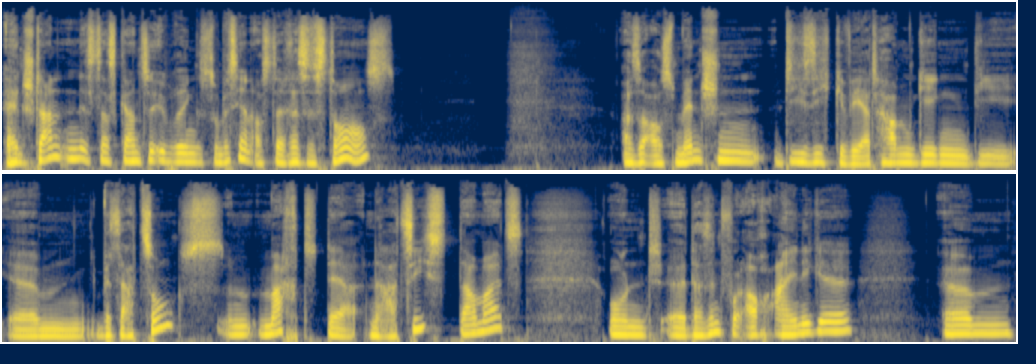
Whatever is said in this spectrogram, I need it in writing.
Entstanden ist das Ganze übrigens so ein bisschen aus der Resistance, also aus Menschen, die sich gewehrt haben gegen die ähm, Besatzungsmacht der Nazis damals. Und äh, da sind wohl auch einige ähm,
